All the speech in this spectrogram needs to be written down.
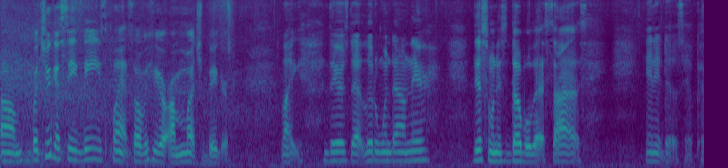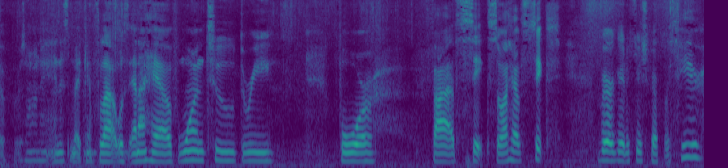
Um, but you can see these plants over here are much bigger. Like there's that little one down there. This one is double that size and it does have peppers on it and it's making flowers. And i have one two three four five six. So i have six variegated fish peppers here.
